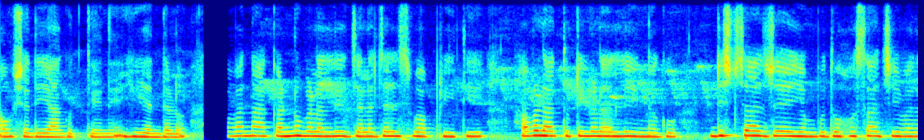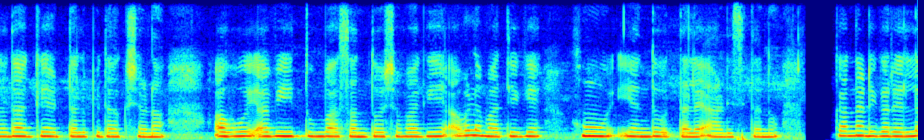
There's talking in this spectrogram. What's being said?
ಔಷಧಿಯಾಗುತ್ತೇನೆ ಎಂದಳು. ಅವನ ಕಣ್ಣುಗಳಲ್ಲಿ ಜಲಜಲಿಸುವ ಪ್ರೀತಿ, ಅವಳ ತುಟಿಗಳಲ್ಲಿ ನಗು. ಡಿಸ್ಚಾರ್ಜ್ ಎಂಬುದು ಹೊಸ ಜೀವನದ ಗೇಟ್ ತಲುಪಿದ ಕ್ಷಣ. ಅವಿ ತುಂಬ ಸಂತೋಷವಾಗಿ ಅವಳ ಮಾತಿಗೆ ಹ್ಞೂ ಎಂದು ತಲೆ ಆಡಿಸಿದನು. ಕನ್ನಡಿಗರೆಲ್ಲ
